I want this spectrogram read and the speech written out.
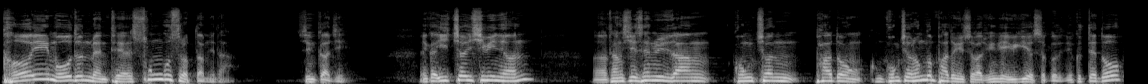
거의 모든 멘트에 송구스럽답니다. 지금까지. 그러니까 2012년 어, 당시 새누리당 공천 파동, 공천 헌금 파동이 있어가지고 굉장히 위기였었거든요. 그때도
